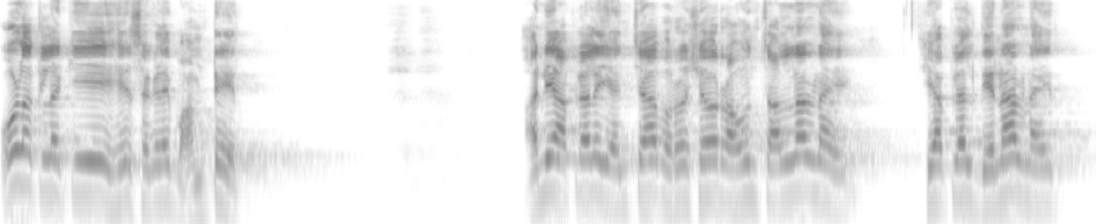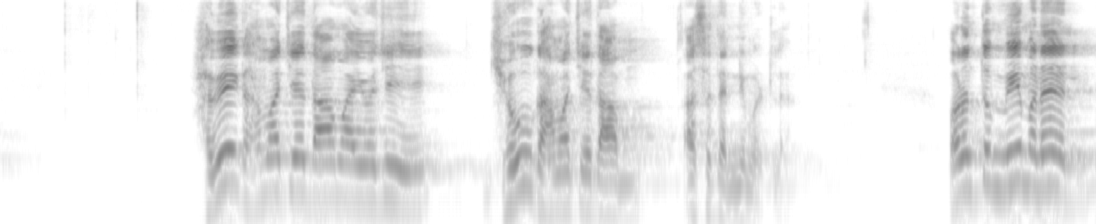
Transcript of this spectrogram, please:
ओळखलं की हे सगळे भामटेत आणि आपल्याला यांच्या भरोश्यावर राहून चालणार नाही हे आपल्याला देणार नाहीत. हवे घामाचे दाम ऐवजी घेऊ घामाचे दाम असं त्यांनी म्हटलं. परंतु मी म्हणेल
